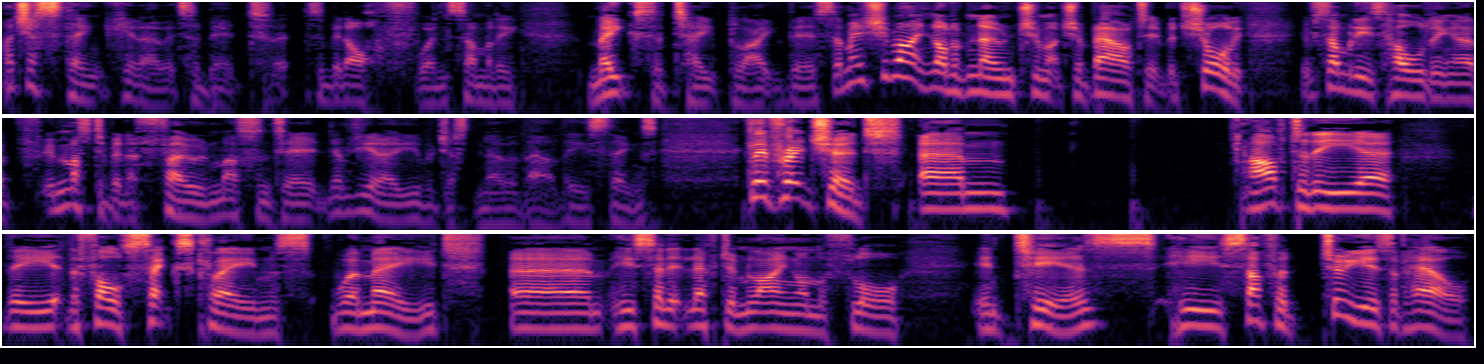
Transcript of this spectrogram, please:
I just think, you know, it's a bit it's a bit off when somebody makes a tape like this. I mean, she might not have known too much about it, but surely if somebody's holding a, it must have been a phone, mustn't it? You know, you would just know about these things. Cliff Richard, um, after the. Uh, the, the false sex claims were made. Um, he said it left him lying on the floor in tears. He suffered two years of hell.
